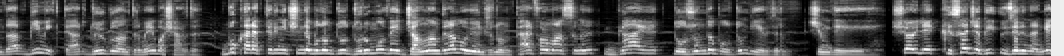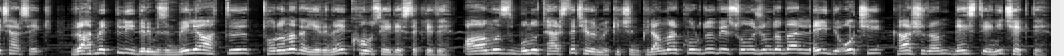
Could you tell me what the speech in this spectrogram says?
anlamda bir miktar duygulandırmayı başardı. Bu karakterin içinde bulunduğu durumu ve canlandıran oyuncunun performansını gayet dozunda buldum diyebilirim. Şimdi şöyle kısaca bir üzerinden geçersek rahmetli liderimizin veliahtı Toranaga yerine konseyi destekledi. Ağamız bunu tersine çevirmek için planlar kurdu ve sonucunda da Lady Ochi karşıdan desteğini çekti.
